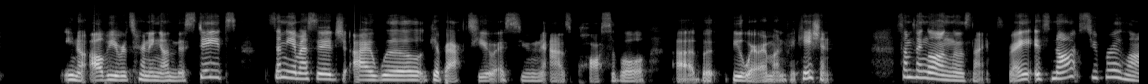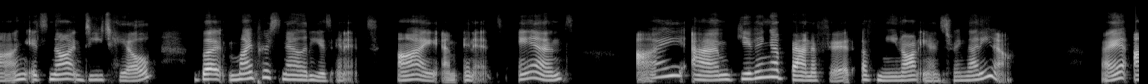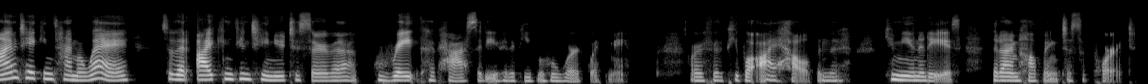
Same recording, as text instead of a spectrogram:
You know, I'll be returning on this date. Send me a message. I will get back to you as soon as possible, uh, but be aware I'm on vacation. Something along those lines, right? It's not super long, it's not detailed, but my personality is in it. I am in it. And I am giving a benefit of me not answering that email, right? I'm taking time away so that I can continue to serve at a great capacity for the people who work with me or for the people I help in the communities that I'm helping to support.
